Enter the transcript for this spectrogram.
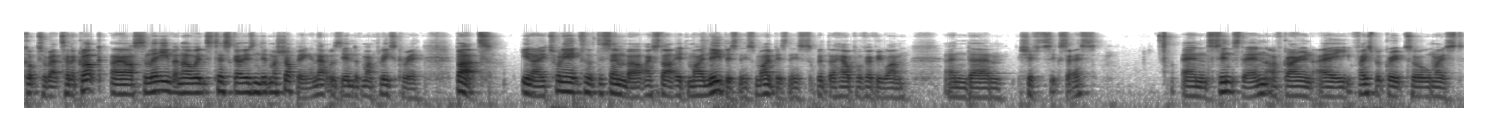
got to about 10 o'clock. I asked to leave, and I went to Tesco's and did my shopping, and that was the end of my police career. But you know, 28th of December, I started my new business, my business, with the help of everyone, and um, Shift Success. And since then, I've grown a Facebook group to almost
